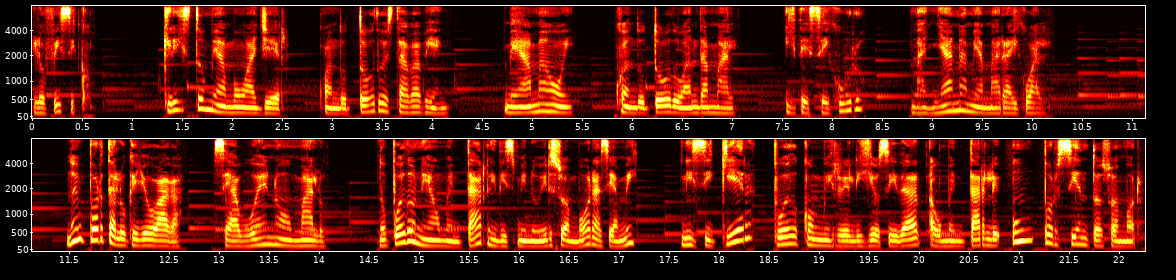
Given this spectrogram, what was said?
lo físico. Cristo me amó ayer cuando todo estaba bien, me ama hoy cuando todo anda mal y de seguro mañana me amará igual. No importa lo que yo haga, sea bueno o malo, no puedo ni aumentar ni disminuir su amor hacia mí, ni siquiera puedo con mi religiosidad aumentarle un por ciento a su amor.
